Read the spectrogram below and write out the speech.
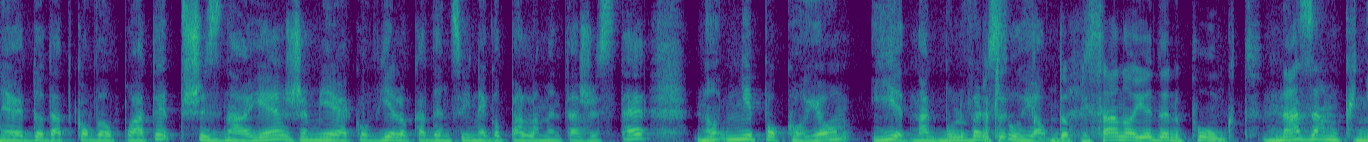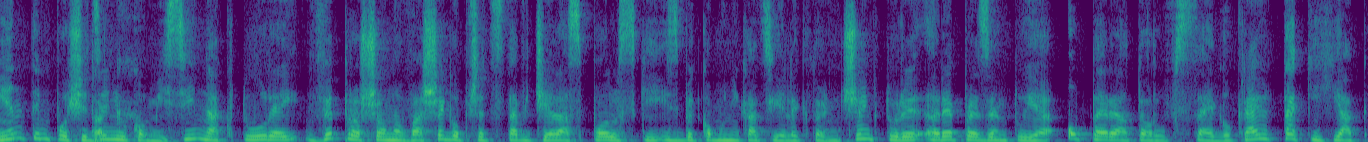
e, dodatkowe opłaty, przyznaję, że mnie jako wielokadencyjnego parlamentarzystę no, niepokoją i jednak bulwersują. Dopisano jeden punkt. Na zamkniętym posiedzeniu Tak. komisji, na której wyproszono waszego przedstawiciela z Polskiej Izby Komunikacji Elektronicznej, który reprezentuje operatorów z całego kraju, takich jak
